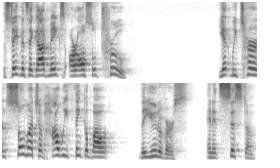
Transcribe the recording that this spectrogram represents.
The statements that God makes are also true. Yet we turn so much of how we think about the universe and its system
